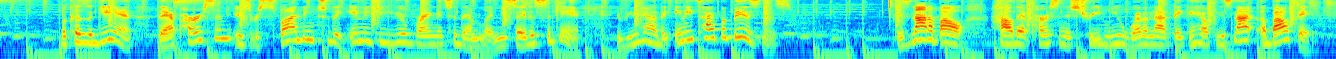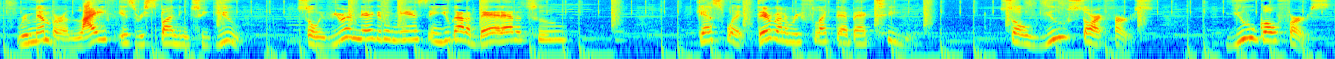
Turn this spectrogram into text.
Because again, that person is responding to the energy you're bringing to them. Let me say this again. If you handle any type of business, it's not about how that person is treating you, whether or not they can help you. It's not about that. Remember, life is responding to you. So if you're a negative Nancy and you got a bad attitude, guess what? They're going to reflect that back to you. So you start first. You go first.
